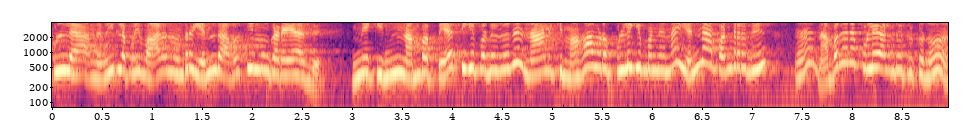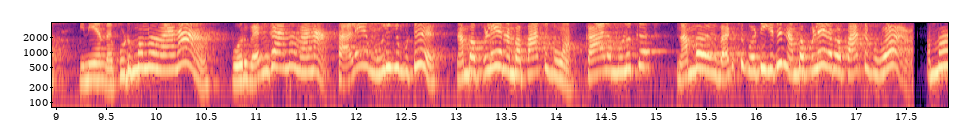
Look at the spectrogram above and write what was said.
புள்ள அந்த வீட்டில் போய் வாழணுன்ற எந்த அவசியமும் கிடையாது. இன்னைக்கு இன்னும் நம்ம பேத்திக்கு பண்ணுறது நாளைக்கு மகாவோட பிள்ளைக்கு பண்ணுனா என்ன பண்றது? நம்ம தானே புள்ளைய அழுந்துட்டு இருக்கணும். இனி அந்த குடும்பமும் வேணாம் ஒரு வெங்காயமும் வேணாம் தலையை முழுகி விட்டு நம்ம பிள்ளைய நம்ம பார்த்துக்குவோம். காலை முழுக்க நம்ம வடிச்சு கொட்டிக்கிட்டு நம்ம பிள்ளைய நம்ம பார்த்துக்குவோம். அம்மா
